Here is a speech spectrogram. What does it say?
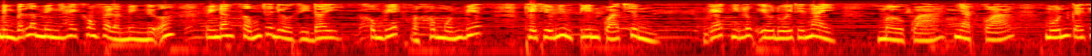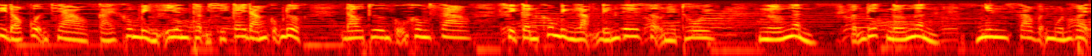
Mình vẫn là mình hay không phải là mình nữa? Mình đang sống cho điều gì đây? Không biết và không muốn biết. Thấy thiếu niềm tin quá chừng. Ghét những lúc yếu đuối thế này. Mờ quá, nhạt quá. Muốn cái gì đó cuộn trào Cái không bình yên, thậm chí cay đắng cũng được. Đau thương cũng không sao. Chỉ cần không bình lặng đến ghê sợ này thôi. Ngớ ngẩn, vẫn biết ngớ ngẩn. Nhưng sao vẫn muốn vậy?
